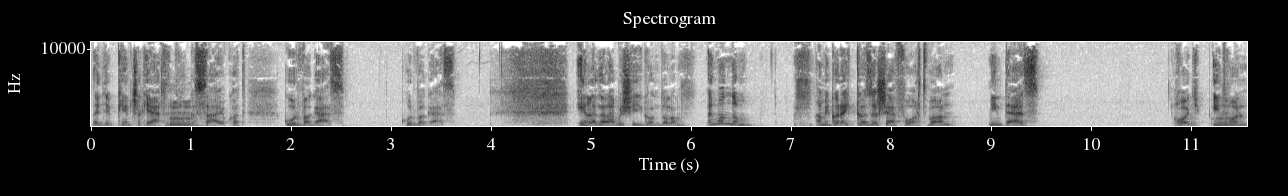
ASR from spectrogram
Egyébként csak jártatják mm. a szájukat. Kurva gáz. Kurva gáz. Én legalábbis így gondolom. Megmondom, amikor egy közös effort van, mint ez, hogy itthon mm.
